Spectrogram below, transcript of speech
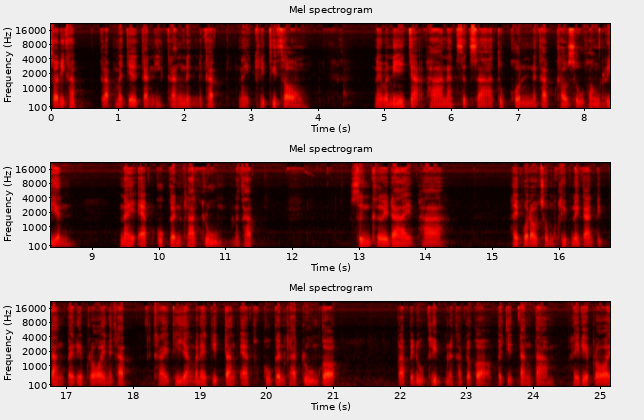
สวัสดีครับ กลับมาเจอกันอีกครั้งหนึ่งนะครับ ในคลิปที่ 2 ในวันนี้จะพานักศึกษาทุกคนนะครับ เข้าสู่ห้องเรียน ในแอป Google Classroom นะครับ ซึ่งเคยได้พา ให้พวกเราชมคลิปในการติดตั้งไปเรียบร้อยนะครับ ใครที่ยังไม่ได้ติดตั้งแอป Google Classroom ก็กลับไปดูคลิปนะครับ แล้วก็ไปติดตั้งตามให้เรียบร้อย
